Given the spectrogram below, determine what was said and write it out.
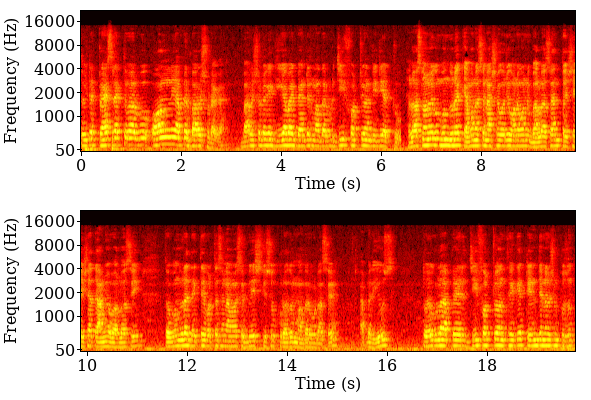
তো এটার প্রাইস রাখতে পারব অনলি আপনার বারোশো টাকা। বারোশো টাকা গিগাবাইট ব্যান্ডের motherboard G forty one DDR two hello আসসালামু আলাইকুম বন্ধুরা, কেমন আছেন? আশা করি অনেক অনেক ভালো আছেন। তো সেই সাথে আমিও ভালো আছি। তো বন্ধুরা, দেখতেই পারতেছেন আমার কাছে বেশ কিছু পুরাতন মাদারবোর্ড আছে আপনার ইউজ তো এগুলো আপনার জি ফোরটি ওয়ান থেকে টেন জেনারেশন পর্যন্ত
